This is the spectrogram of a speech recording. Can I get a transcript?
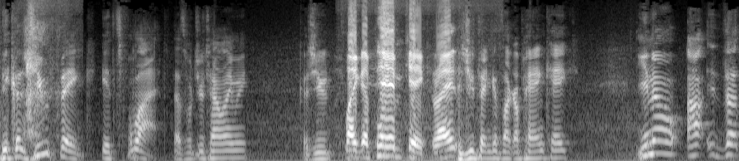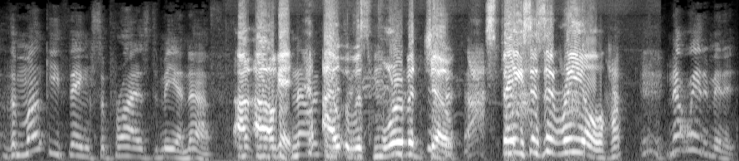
Because you think it's flat. That's what you're telling me. Because you, Like a pancake, right? because you think it's like a pancake. You know, uh, the the monkey thing surprised me enough. Uh, uh, okay, No, it's- I, it was more of a joke. Space isn't real. Now wait a minute.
